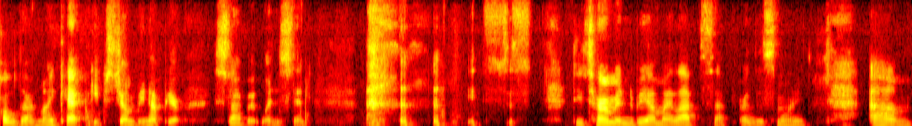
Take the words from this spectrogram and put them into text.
hold on. My cat keeps jumping up here. Stop it, Winston. It's just determined to be on my lap or this morning. Um,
